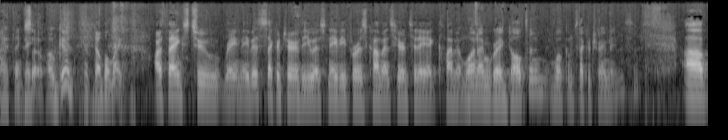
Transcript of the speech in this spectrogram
I think so. Oh, good. Double mic. Our thanks to Ray Mabus, Secretary of the U.S. Navy, for his comments here today at Climate One. I'm Greg Dalton. Welcome, Secretary Mabus. Uh,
